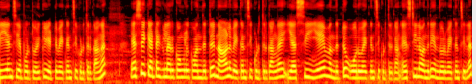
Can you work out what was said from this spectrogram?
டிஎன்சியை பொறுத்த வரைக்கும் எட்டு வேகன்சி கொடுத்துருக்காங்க. எஸ்சி கேட்டகரியில் இருக்கவங்களுக்கு வந்துட்டு நாலு வேகன்சி கொடுத்துருக்காங்க. எஸ்சிஏ வந்துட்டு ஒரு வேகன்சி கொடுத்துருக்காங்க. எஸ்டியில் வந்துட்டு எந்த ஒரு வேகன்சி இல்லை.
